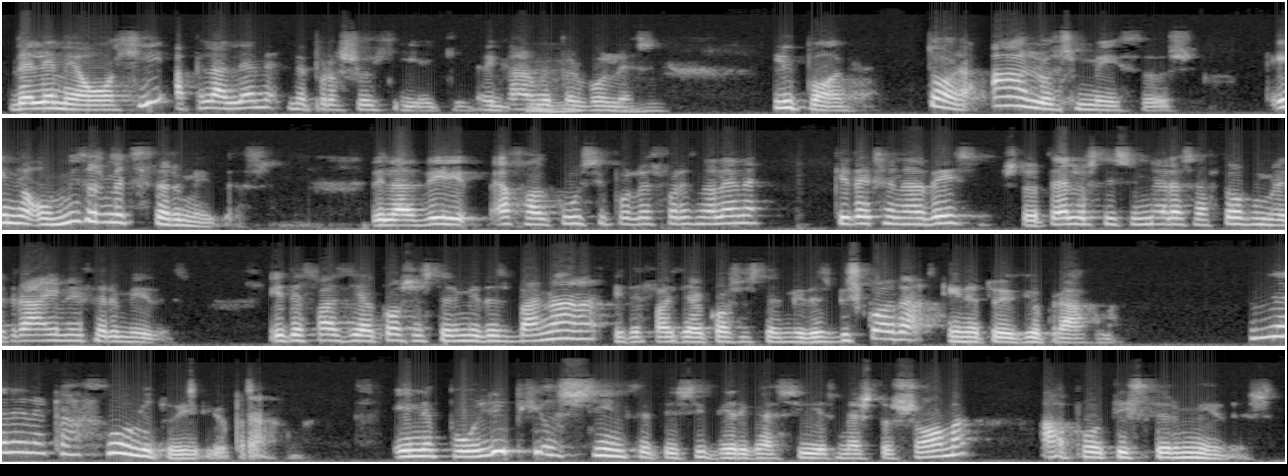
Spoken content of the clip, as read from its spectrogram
Δεν λέμε όχι, απλά λέμε με προσοχή εκεί. Δεν κάνουμε υπερβολές. Λοιπόν, Τώρα, άλλος μύθος είναι ο μύθος με τις θερμίδες. Δηλαδή, έχω ακούσει πολλές φορές να λένε: Κοίταξε να δεις, στο τέλος της ημέρας αυτό που μετράει είναι οι θερμίδες. Είτε φας 200 θερμίδες μπανάνα, είτε φας 200 θερμίδες μπισκότα, είναι το ίδιο πράγμα. Δεν είναι καθόλου το ίδιο πράγμα. Είναι πολύ πιο σύνθετες οι διεργασίες μέσα στο σώμα από τις θερμίδες.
